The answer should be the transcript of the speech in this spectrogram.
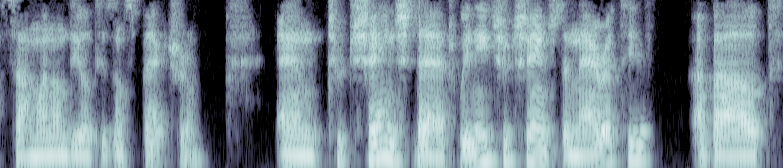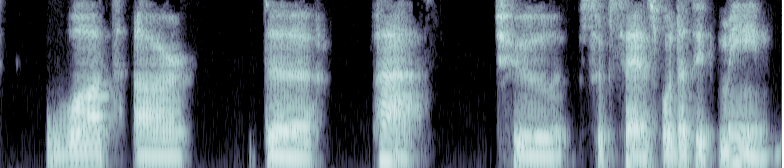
someone on the autism spectrum. And to change that, we need to change the narrative about what are the path to success. What does it mean?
